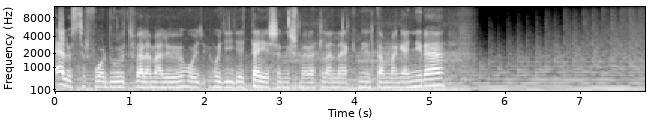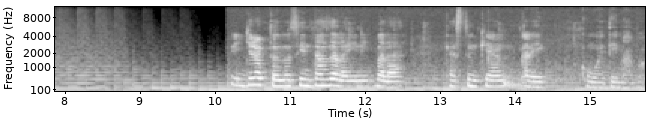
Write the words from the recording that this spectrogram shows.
Először fordult velem elő, hogy, hogy így egy teljesen ismeretlennek nyíltam meg ennyire. Így rögtön szinte az elején így bele kezdtünk ilyen elég komoly témába.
